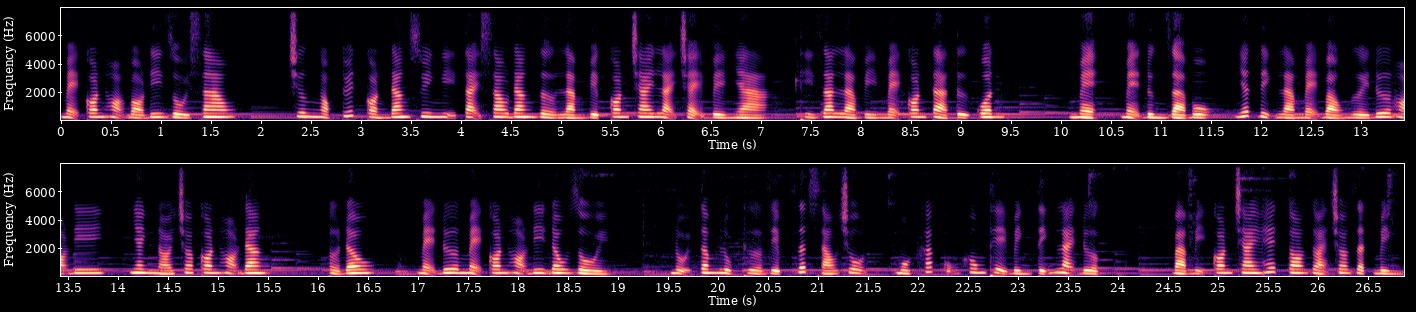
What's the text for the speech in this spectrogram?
mẹ con họ bỏ đi rồi sao? Trương Ngọc Tuyết còn đang suy nghĩ tại sao đang giờ làm việc con trai lại chạy về nhà, thì ra là vì mẹ con tả tử quân. Mẹ, mẹ đừng giả bộ, nhất định là mẹ bảo người đưa họ đi, nhanh nói cho con họ đang ở đâu, mẹ đưa mẹ con họ đi đâu rồi. Nội tâm lục thừa diệp rất xáo trộn, một khắc cũng không thể bình tĩnh lại được. Bà bị con trai hết to dọa cho giật mình,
